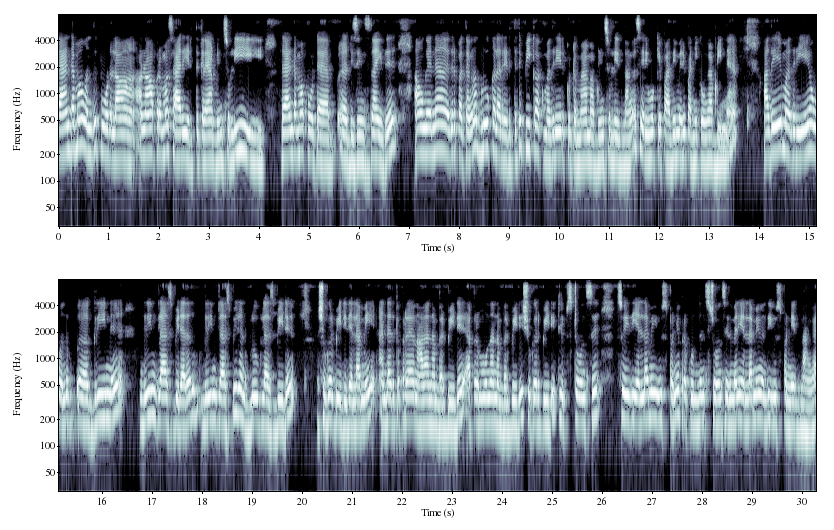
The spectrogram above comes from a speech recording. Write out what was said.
ரேண்டமாக வந்து போடலாம். நான் அப்புறமா சாரீ எடுத்துக்கிறேன் அப்படின்னு சொல்லி ரேண்டமாக போட்ட டிசைன்ஸ் தான் இது. அவங்க என்ன எதிர்பார்த்தாங்கன்னா ப்ளூ கலர் எடுத்துகிட்டு பீகாக் மாதிரியே இருக்கட்டும் மேம் அப்படின்னு சொல்லியிருந்தாங்க. சரி ஓகேப்பா அதேமாரி பண்ணிக்கோங்க அப்படின்னு. அதே மாதிரியே அவங்க வந்து க்ரீனு க்ரீன் கிளாஸ் பீடு அதாவது green glass bead and blue glass bead sugar bead இது எல்லாமே. அண்ட் அதுக்கப்புறம் நாலாம் நம்பர் பீடு அப்புறம் மூணாம் number bead sugar bead clip stones so இது எல்லாமே யூஸ் பண்ணி அப்புறம் குந்தன் ஸ்டோன்ஸ் இது மாதிரி எல்லாமே வந்து யூஸ் பண்ணியிருந்தாங்க.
